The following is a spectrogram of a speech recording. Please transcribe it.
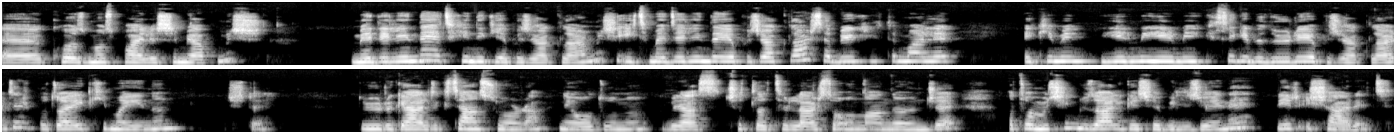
e, Kozmos paylaşım yapmış. Medellin'de etkinlik yapacaklarmış. İT Medellin'de yapacaklarsa büyük ihtimalle Ekim'in 20-22'si gibi duyuru yapacaklardır. Bu da Ekim ayının işte duyuru geldikten sonra ne olduğunu biraz çıtlatırlarsa ondan da önce atom için güzel geçebileceğine bir işaret.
